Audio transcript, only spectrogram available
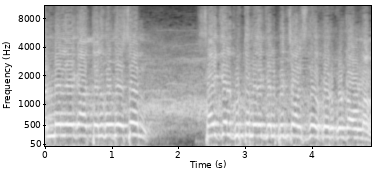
ఎమ్మెల్యేగా తెలుగుదేశం సైకిల్ గుర్తు మీద గెలిపించాల్సిందిగా కోరుకుంటా ఉన్నాం.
